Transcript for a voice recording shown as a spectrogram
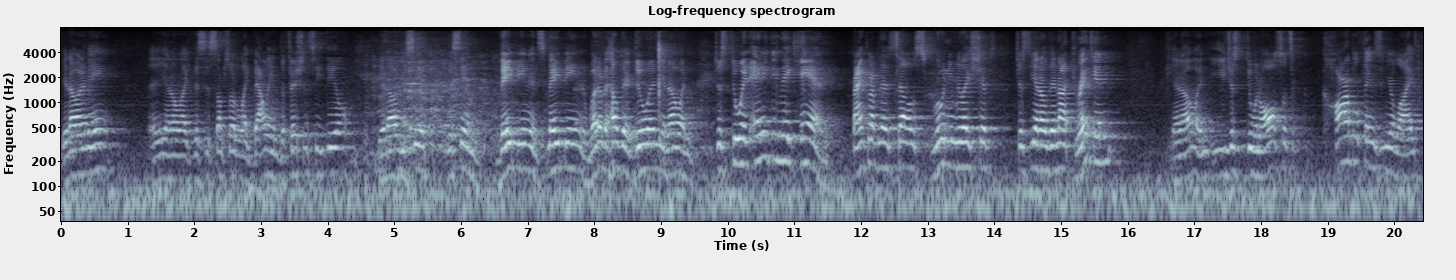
You know what I mean? Uh, you know, like this is some sort of like Valium deficiency deal. You know, you see them, you see them vaping and smaping and whatever the hell they're doing. You know, and just doing anything they can, bankrupting themselves, ruining relationships. Just you know, they're not drinking. You know, and you're just doing all sorts of horrible things in your life.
